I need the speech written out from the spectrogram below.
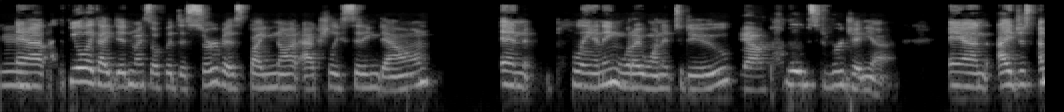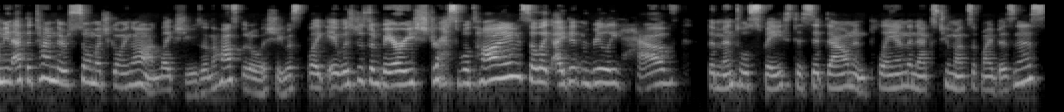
Mm. And I feel like I did myself a disservice by not actually sitting down and planning what I wanted to do yeah. post Virginia. And I just, I mean, at the time there's so much going on. Like she was in the hospital, she was like, it was just a very stressful time. So like I didn't really have the mental space to sit down and plan the next two months of my business.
